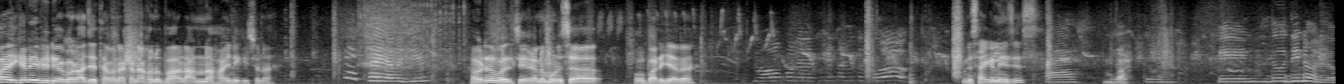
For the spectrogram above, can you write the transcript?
ও এইখানেই ভিডিও করা যেতে হবে না কারণ এখনও রান্না হয়নি কিছু না। আমি তো বলছি এখানে মনীষা ও বাড়ি যাবে। মানে সাইকেল নিয়েছিস? হ্যাঁ বাহ। দুদিন হলো।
